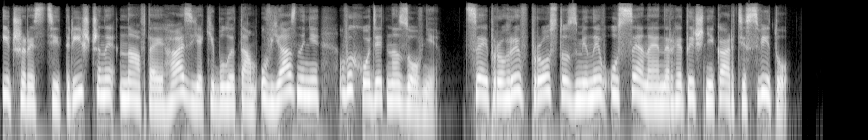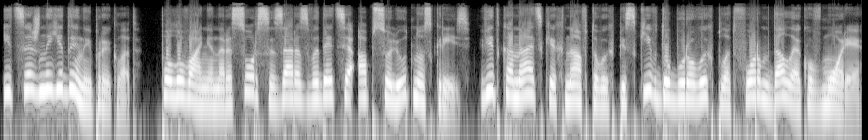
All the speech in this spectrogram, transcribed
І через ці тріщини нафта і газ, які були там ув'язнені, виходять назовні. Цей прогрив просто змінив усе на енергетичній карті світу. І це ж не єдиний приклад. Полування на ресурси зараз ведеться абсолютно скрізь. Від канадських нафтових пісків до бурових платформ далеко в морі.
